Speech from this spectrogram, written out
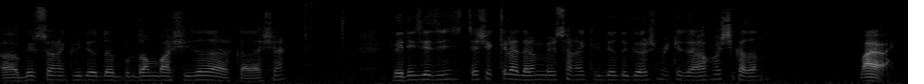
Ee, bir sonraki videoda buradan başlayacağız arkadaşlar. Beni izlediğiniz için teşekkür ederim. Bir sonraki videoda görüşmek üzere. Hoşçakalın. Bay bay.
